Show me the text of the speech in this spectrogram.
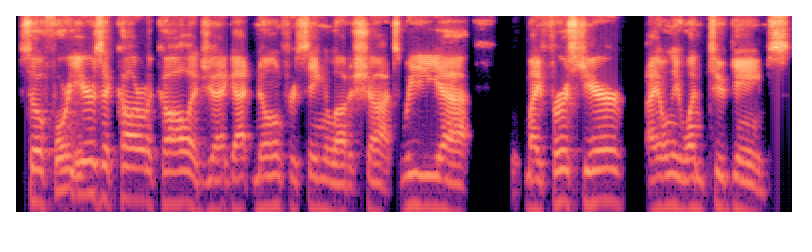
So four years at Colorado College, I got known for seeing a lot of shots. We, uh, my first year, I only won two games.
